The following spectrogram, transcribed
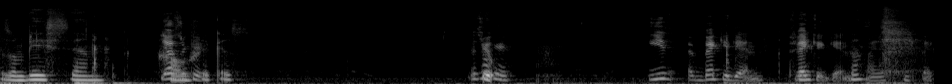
so ein bisschen Ja, ist okay. ist. Ist Jo. okay. Is back again. Back again. Was? Meine ich nicht back.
